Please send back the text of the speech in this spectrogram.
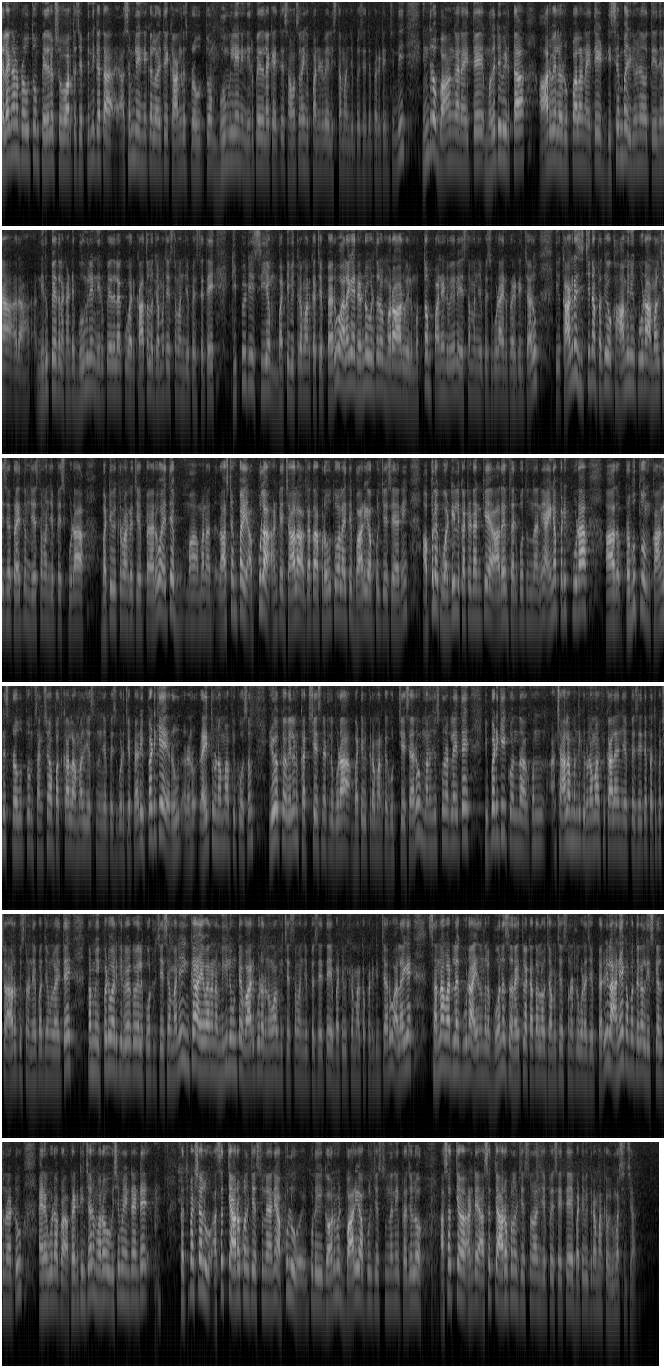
తెలంగాణ ప్రభుత్వం పేదలకు శుభవార్త చెప్పింది. గత అసెంబ్లీ ఎన్నికల్లో అయితే కాంగ్రెస్ ప్రభుత్వం భూమి లేని నిరుపేదలకు అయితే సంవత్సరానికి పన్నెండు వేలు ఇస్తామని చెప్పేసి అయితే ప్రకటించింది. ఇందులో భాగంగానైతే మొదటి విడత ఆరు వేల రూపాయలను అయితే డిసెంబర్ ఇరవైవ తేదీన నిరుపేదలకు అంటే భూమి లేని నిరుపేదలకు వారి ఖాతాలో జమ చేస్తామని చెప్పేసి అయితే డిప్యూటీ సీఎం బట్టి విక్రమార్క చెప్పారు. అలాగే రెండో విడతలో మరో ఆరు వేలు మొత్తం పన్నెండు వేలు వేస్తామని చెప్పేసి కూడా ఆయన ప్రకటించారు. కాంగ్రెస్ ఇచ్చిన ప్రతి ఒక్క హామీని కూడా అమలు చేసే ప్రయత్నం చేస్తామని చెప్పేసి కూడా బట్టి విక్రమార్క చెప్పారు. అయితే మా- మన రాష్ట్రంపై అప్పుల అంటే చాలా గత ప్రభుత్వాలు అయితే భారీగా అప్పులు చేశాయని అప్పులకు వడ్డీలు కట్టడానికే ఆదాయం సరిపోతుందని అయినప్పటికీ కూడా ప్రభుత్వం కాంగ్రెస్ ప్రభుత్వం సంక్షేమ పథకాలు అమలు చేస్తుందని చెప్పేసి కూడా చెప్పారు. ఇప్పటికే రు- రైతు రుణమాఫీ కోసం ఇరవై ఒక్క వేలను ఖర్చు చేసినట్లు కూడా బట్టి విక్రమార్క గుర్తు చేశారు. మనం చూసుకున్నట్లయితే ఇప్పటికీ కొంత కొన్ చాలామందికి రుణమాఫీ కాలేదని చెప్పేసి అయితే ప్రతిపక్షాలు ఆరోపిస్తున్న నేపథ్యంలో అయితే తమ ఇప్పటి వరకు ఇరవై ఒక వేల కోట్లు చేశామని ఇంకా ఎవరైనా మిగిలి ఉంటే వారికి కూడా రుణమాఫీ చేస్తామని చెప్పేసి అయితే బట్టి విక్రమార్క ప్రకటించారు? అలాగే సన్న వడ్లకు కూడా ఐదు వందల బోనస్ రైతుల ఖాతాలో జమ చేస్తున్నట్లు కూడా చెప్పారు. ఇలా అనేక పథకాలు తీసుకెళ్తున్నట్టు ఆయన కూడా ప్రకటించారు. మరో విషయం ఏంటంటే ప్రతిపక్షాలు అసత్య ఆరోపణలు చేస్తున్నాయని అప్పులు ఇప్పుడు ఈ గవర్నమెంట్ భారీగా అప్పులు చేస్తుందని ప్రజలు అసత్య అంటే అసత్య ఆరోపణలు చేస్తున్నారని చెప్పేసి అయితే బట్టి విక్రమార్క విమర్శించారు.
